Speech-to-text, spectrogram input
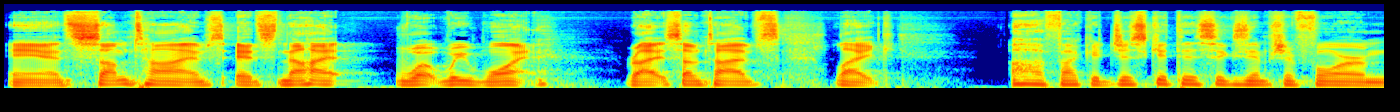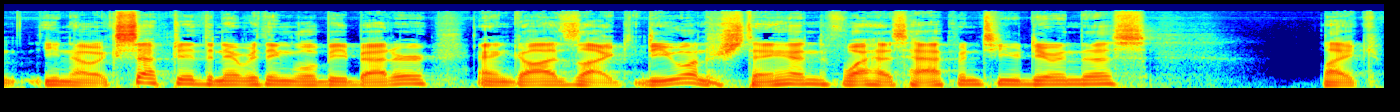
And sometimes it's not what we want, right? Sometimes like oh, if I could just get this exemption form, you know, accepted, then everything will be better. And God's like, do you understand what has happened to you doing this? Like,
